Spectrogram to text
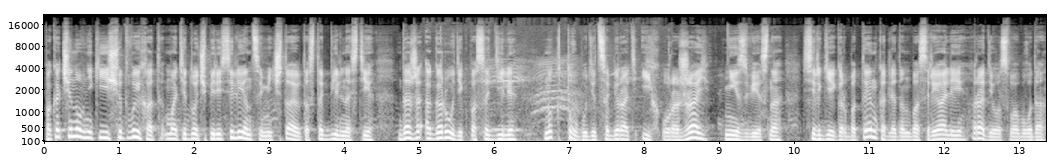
Пока чиновники ищут выход, мать и дочь переселенцы мечтают о стабильности. Даже огородик посадили. Но кто будет собирать их урожай, неизвестно. Сергей Горбатенко для Донбасс Реалии, Радио Свобода.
